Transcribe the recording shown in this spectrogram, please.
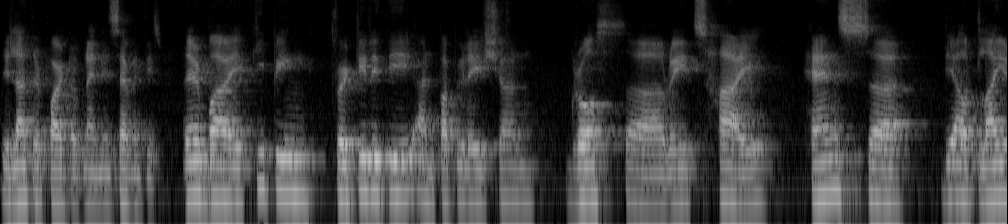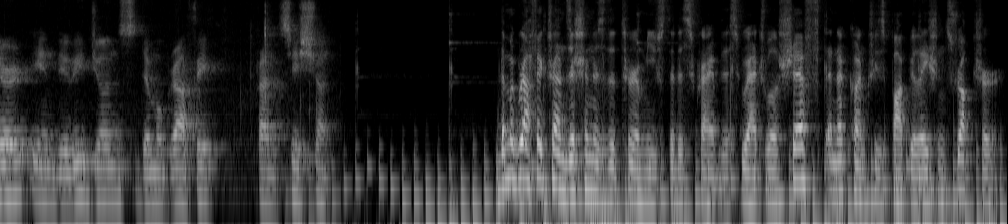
the latter part of 1970s, thereby keeping fertility and population growth uh, rates high hence uh, the outlier in the region's demographic transition. Demographic transition is the term used to describe this gradual shift in a country's population structure,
